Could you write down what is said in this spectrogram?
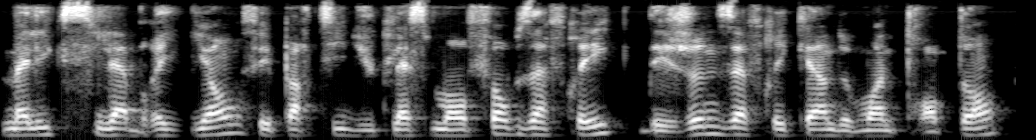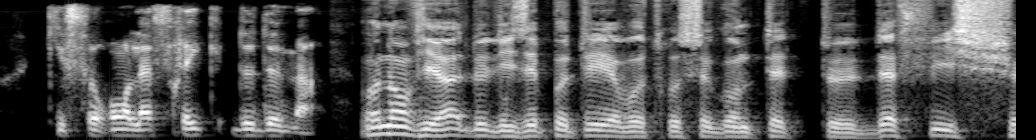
Malik Silla Briand fait partie du classement Forbes Afrique des jeunes Africains de moins de 30 ans qui feront l'Afrique de demain. On en vient, Denise Poté, à votre seconde tête d'affiche.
